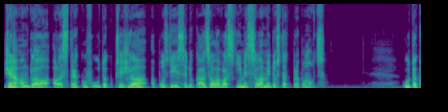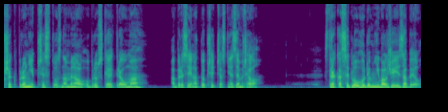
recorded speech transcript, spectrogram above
Žena omdlela, ale Strakův útok přežila a později se dokázala vlastními silami dostat pro pomoc. Útok však pro ní přesto znamenal obrovské trauma a brzy na to předčasně zemřela. Straka se dlouho domníval, že ji zabil.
